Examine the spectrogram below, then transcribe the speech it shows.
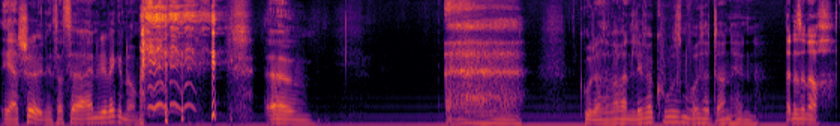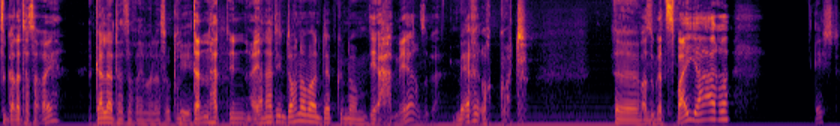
Ja, schön. Jetzt hast du ja einen wieder weggenommen. ähm, äh, gut, also war er in Leverkusen. Wo ist er dann hin? Dann ist er noch zu Galatasaray. Galatasaray war das, okay. Und dann hat ihn ein Dann hat ihn doch nochmal ein Depp genommen. Ja, mehrere sogar. Mehrere? Oh Gott. Ähm, war sogar zwei Jahre. Echt?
